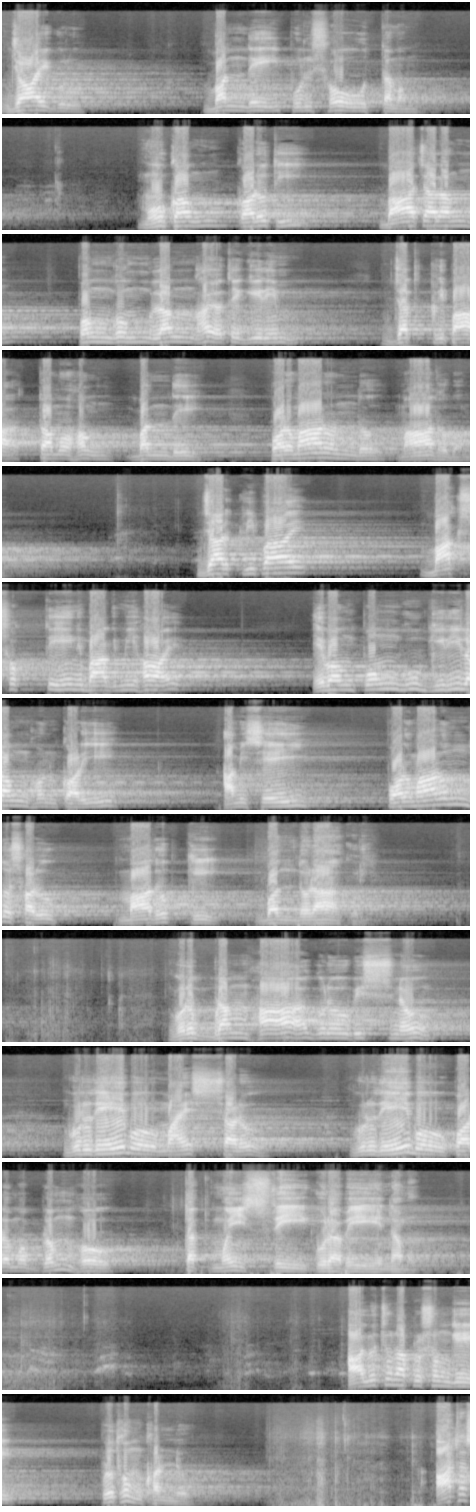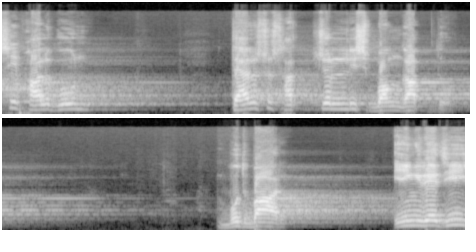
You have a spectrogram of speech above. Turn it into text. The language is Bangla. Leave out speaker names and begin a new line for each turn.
জয় গুরু। বন্দে পুরুষোত্তমম। মূকং করতি, বাচালং, পঙ্গুং লঙ্ঘয়তে গিরিম। যৎকৃপা তমহং বন্দে পরমানন্দ মাধবম। যার কৃপায় বাকশক্তিহীন বাগ্মী হয় এবং পঙ্গু গিরি লঙ্ঘন করে আমি সেই পরমানন্দ স্বরূপ মাধবকে বন্দনা করি। গুরু ব্রহ্মা, গুরু বিষ্ণু, গুরুদেব মহেশ্বর, গুরুদেব পরম ব্রহ্ম, তৎময়ী শ্রী গুরবে নম। আলোচনা প্রসঙ্গে প্রথম খণ্ড। আঠাশে ফাল্গুন তেরোশো সাতচল্লিশ বঙ্গাব্দ। বুধবার, ইংরেজি,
